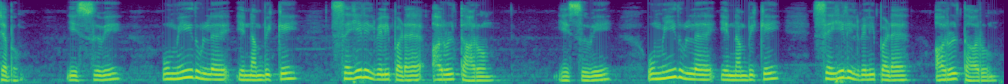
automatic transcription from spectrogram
ஜெபம். இயேசுவே உம்மீதுள்ள என் நம்பிக்கை செயலில் வெளிப்பட அருள் தாரும். இயேசுவே உம்மீதுள்ள என் நம்பிக்கை செயலில் வெளிப்பட அருள் தாரும்.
